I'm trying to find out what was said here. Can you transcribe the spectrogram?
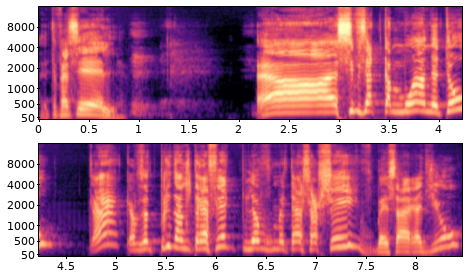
C'était facile. Euh, si vous êtes comme moi en auto, hein, quand vous êtes pris dans le trafic, puis là, vous vous mettez à chercher, vous baissez la radio.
